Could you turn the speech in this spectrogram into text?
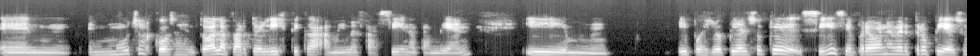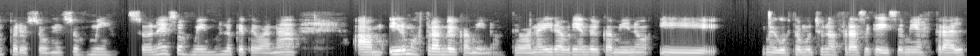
en, en, muchas cosas, en toda la parte holística, a mí me fascina también. Y, mm, y pues yo pienso que sí, siempre van a haber tropiezos, pero son esos, mismos, son esos mismos los que te van a a ir mostrando el camino, te van a ir abriendo el camino y me gusta mucho una frase que dice mi astral,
